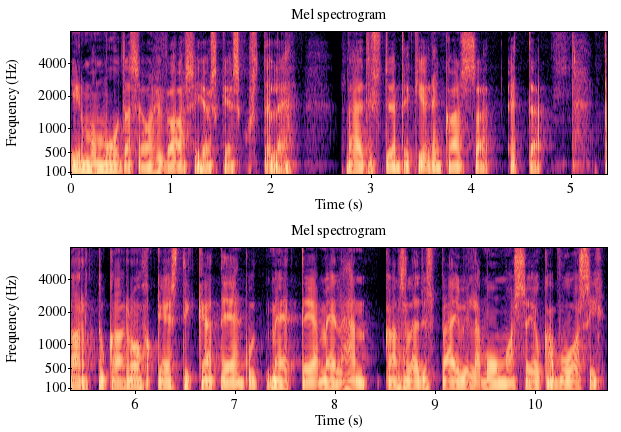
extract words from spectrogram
ilman muuta se on hyvä asia, jos keskustelee lähetystyöntekijöiden kanssa, että tarttukaa rohkeasti käteen, kun meette. Ja meillähän kansanlähetyspäivillä muun muassa joka vuosi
